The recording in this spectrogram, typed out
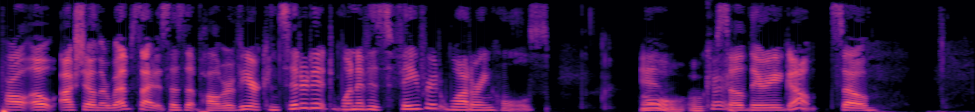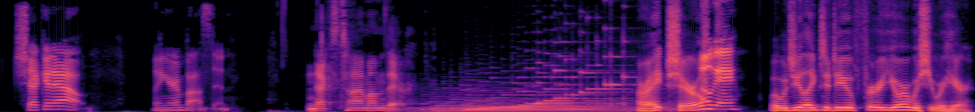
Paul, oh, actually on their website, it says that Paul Revere considered it one of his favorite watering holes. And oh, okay. so there you go. So check it out when you're in Boston. next time I'm there. All right, Cheryl. Okay. What would you like to do for your wish you were here?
